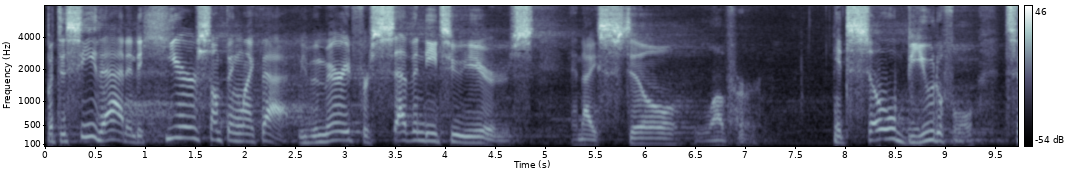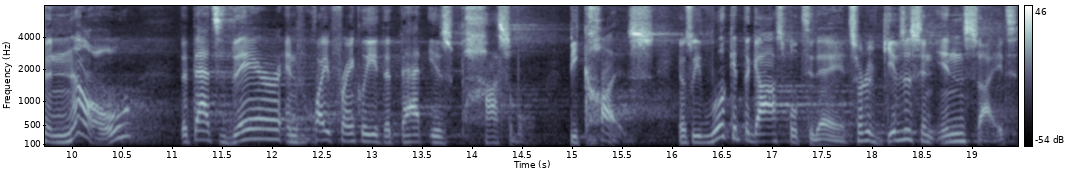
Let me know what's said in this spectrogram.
But to see that and to hear something like that, we've been married for 72 years, and I still love her. It's so beautiful to know that that's there, and quite frankly, that that is possible because as we look at the gospel today, it sort of gives us an insight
